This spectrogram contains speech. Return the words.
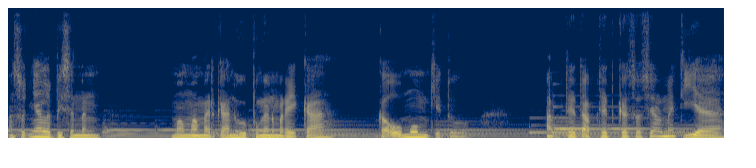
Maksudnya lebih seneng memamerkan hubungan mereka ke umum gitu. Update-update ke sosial media.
